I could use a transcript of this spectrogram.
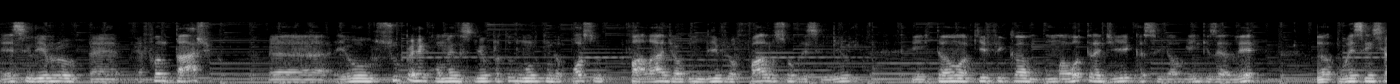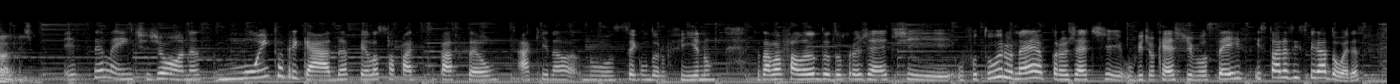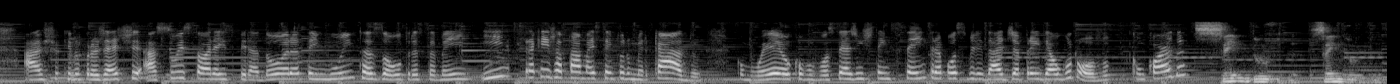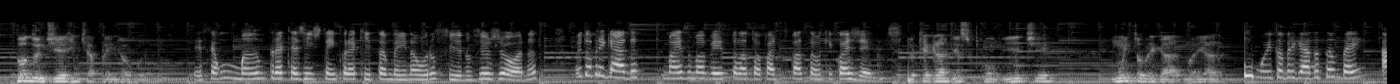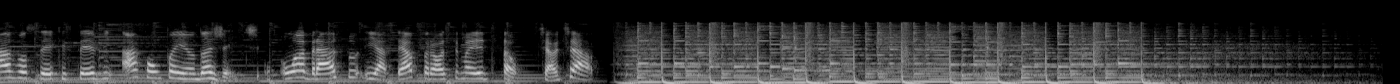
Esse livro é, é fantástico. É, eu super recomendo esse livro para todo mundo. Quando eu posso falar de algum livro, eu falo sobre esse livro. Então aqui fica uma outra dica, se alguém quiser ler, o essencialismo. Excelente, Jonas. Muito obrigada pela sua participação aqui no, Segundo Ouro Fino. Você estava falando do projeto O Futuro, né? Projeto, o videocast de vocês, histórias inspiradoras. Acho que no projeto a sua história é inspiradora, tem muitas outras também. E para quem já está mais tempo no mercado, como eu, como você, a gente tem sempre a possibilidade de aprender algo novo. Concorda? Sem dúvida, sem dúvida. Todo dia a gente aprende algo novo. Esse é um mantra que a gente tem por aqui também na Ouro Fino, viu, Jonas? Muito obrigada mais uma vez pela tua participação aqui com a gente. Eu que agradeço o convite. Muito obrigado, Mariana. E muito obrigada também a você que esteve acompanhando a gente. Um abraço e até a próxima edição. Tchau, tchau.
